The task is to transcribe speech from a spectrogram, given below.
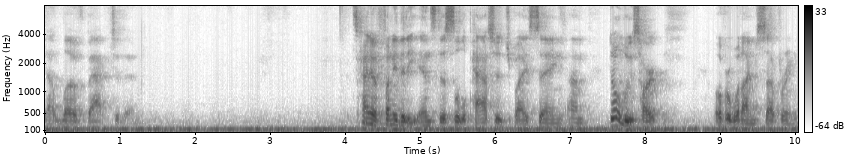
that love back to them. It's kind of funny that he ends this little passage by saying, um, Don't lose heart over what I'm suffering.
